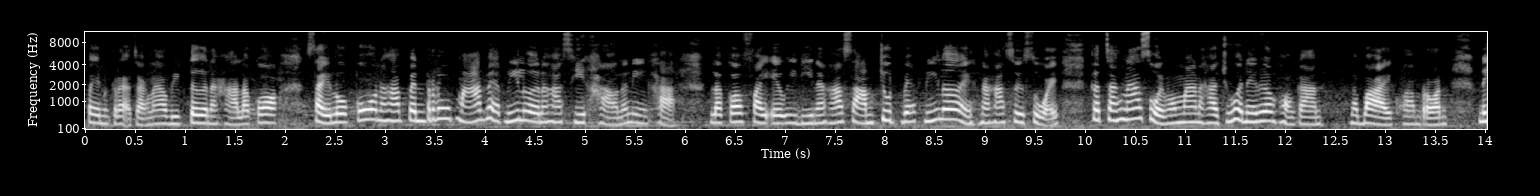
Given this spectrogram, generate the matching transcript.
เป็นกระจังหน้าวิกเตอร์นะคะ แล้วก็ใส่โลโก้นะคะ เป็นรูปม้าแบบนี้เลยนะคะ สีขาวนั่นเองค่ะ แล้วก็ไฟ LED นะคะ 3 จุดแบบนี้เลยนะคะ สวยๆกระจังหน้าสวยมากๆนะคะ ช่วยในเรื่องของการ ระบายความร้อนได้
